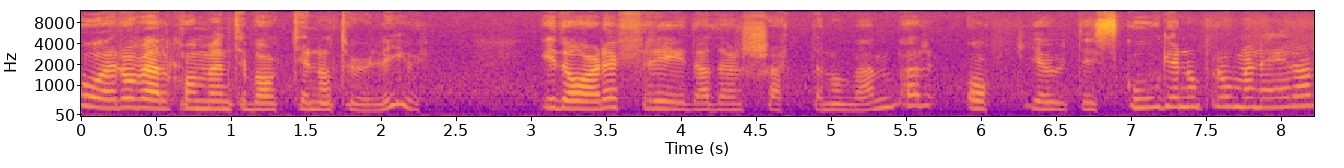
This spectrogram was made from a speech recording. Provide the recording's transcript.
på er och välkommen tillbaka till Naturliv. Idag är det fredag den 6 november och jag är ute i skogen och promenerar.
